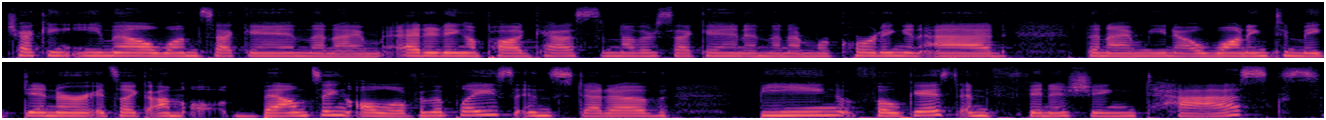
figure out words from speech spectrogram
checking email one second, then I'm editing a podcast another second, and then I'm recording an ad, then I'm, you know, wanting to make dinner. It's like I'm bouncing all over the place instead of being focused and finishing tasks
